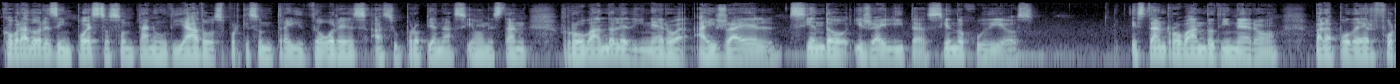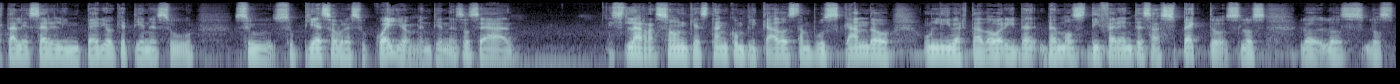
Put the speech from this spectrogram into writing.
cobradores de impuestos son tan odiados porque son traidores a su propia nación, están robándole dinero a Israel, siendo israelitas, siendo judíos. Están robando dinero para poder fortalecer el imperio que tiene su, su, su pie sobre su cuello, ¿me entiendes? O sea, es la razón que es tan complicado, están buscando un libertador y vemos diferentes aspectos, los, los, los los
